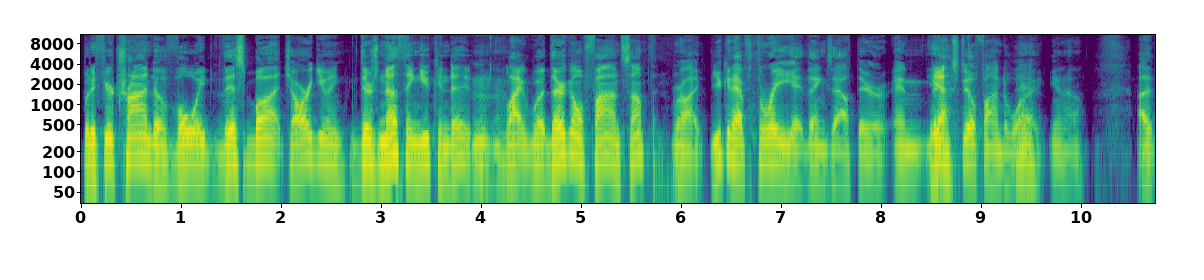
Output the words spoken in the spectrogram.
But if you're trying to avoid this bunch arguing, there's nothing you can do. Like, well, they're gonna find something. Right. You could have three things out there and Yeah. still find a way, you know. I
